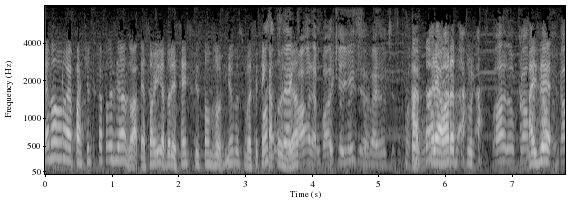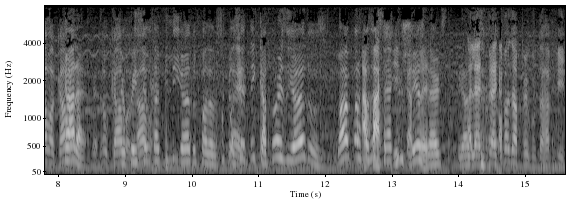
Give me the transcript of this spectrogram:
É, não, é a partir dos 14 anos. Ó, atenção aí, adolescentes que estão nos ouvindo, se você tem Nossa, 14 sexo. anos, Para, para, que isso, velho? Você falando. agora é a hora da. Ah, não, calma, Mas calma, é- calma, calma. Cara, não, calma, eu pensei calma. o Tabiliano falando, se você É. tem 14 anos, vai para A fazer partir sexo 14. exército, tá ligado? Aliás, Fred, fazer uma pergunta, Rafinha.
